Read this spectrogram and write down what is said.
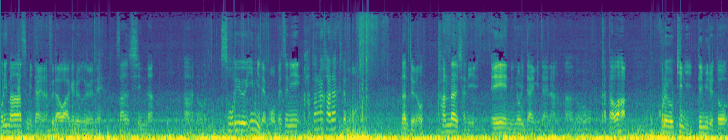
降りますみたいな札を上げるというね斬新なあのそういう意味でも別に働かなくても何ていうの？観覧車に永遠に乗りたいみたいなあの方はこれを機に行ってみると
